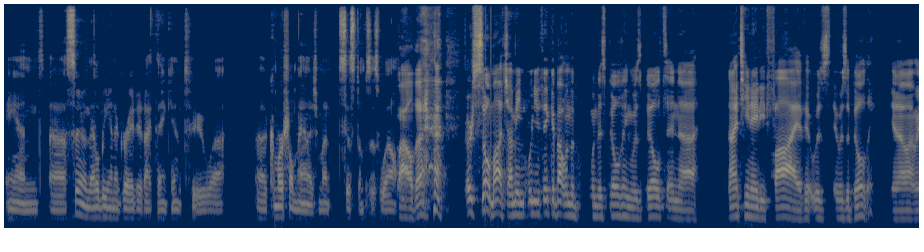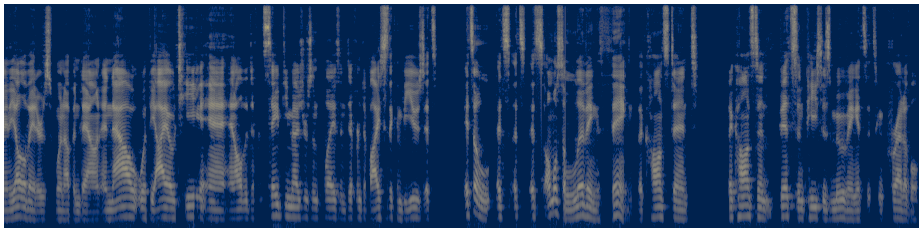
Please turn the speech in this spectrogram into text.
And uh, soon that'll be integrated, I think, into uh, uh, commercial management systems as well. Wow, that, there's so much. I mean, when you think about when the when this building was built in uh, 1985, it was it was a building. You know, I mean, the elevators went up and down, and now with the IoT and, and all the different safety measures in place and different devices that can be used, it's it's a it's it's it's almost a living thing. The constant the constant bits and pieces moving. It's it's incredible.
